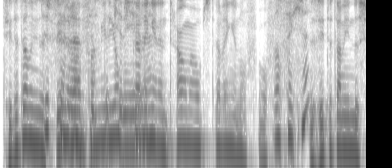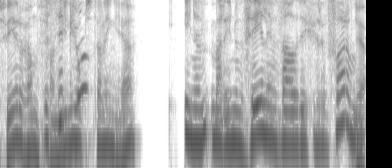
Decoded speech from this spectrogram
Zit het dan in de sfeer van familieopstellingen en traumaopstellingen? Of, of wat zeg je? zit het dan in de sfeer van cirkel? familieopstelling? Ja. In een, maar in een veel eenvoudigere vorm. Ja.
